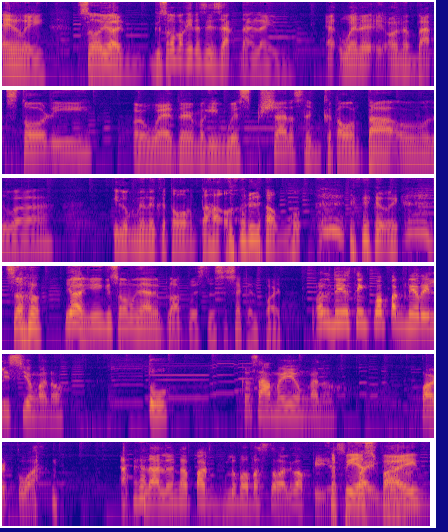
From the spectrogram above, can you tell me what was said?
Anyway, so yun, gusto ko makita si Zack na alive. Eh, Whether on a backstory or whether maging wisp siya tapos nagkatawang tao, di ba? ilong na nagkatawang tao. Labo. anyway, so, yun, yun yung gusto ko mangyaring plot twist dun sa second part. Well, do you think ba pag ni-release yung ano, 2, kasama yung ano, part 1? Lalo na pag lumabas to, di ba, PS5. Sa PS5, gano'n.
